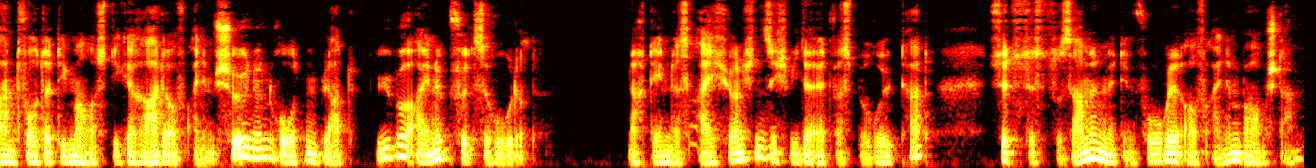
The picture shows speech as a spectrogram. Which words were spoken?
antwortet die Maus, die gerade auf einem schönen roten Blatt über eine Pfütze rudert. Nachdem das Eichhörnchen sich wieder etwas beruhigt hat, sitzt es zusammen mit dem Vogel auf einem Baumstamm.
